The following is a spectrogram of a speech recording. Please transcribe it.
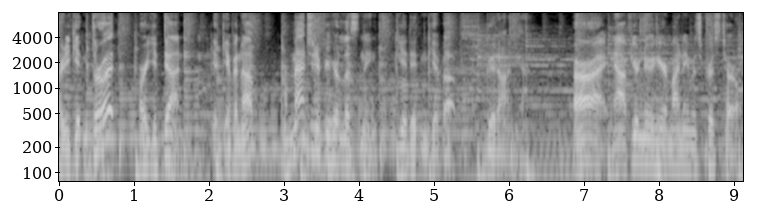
Are you getting through it or are you done? You giving up? Imagine if you're here listening, you didn't give up. Good on you. All right, now if you're new here, my name is Chris Terrell.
